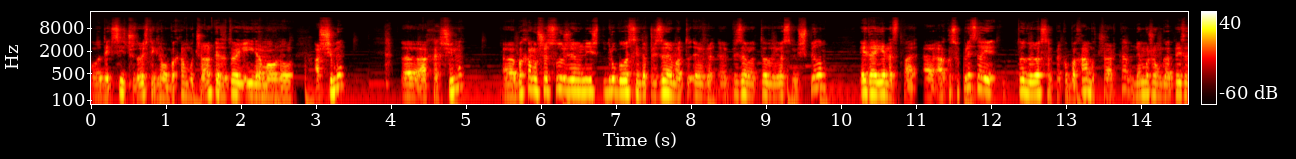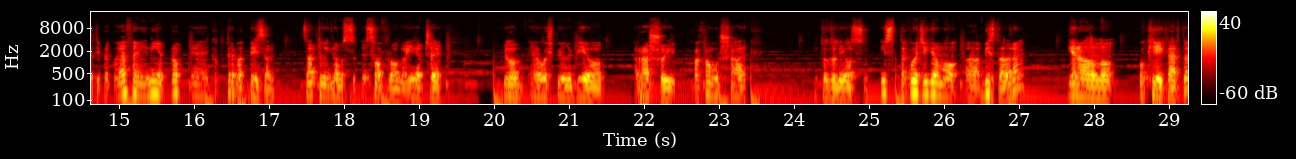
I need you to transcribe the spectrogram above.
od Exit čudovište igramo Bahamu Čanka, zato igramo onu Ashimu, uh, Ahashimu. Uh, Bahamu što služi ništa drugo osim da prizovemo, uh, prizovemo Totally Awesome i špilom, E da je jedna stvar, ako su to da sam preko Bahamu čarka, ne možemo ga priznati preko Jafan jer nije kako treba prizvan. Zato igramo sva froga. Inače, bilo, e, ovo špil bi bio Rašo i Bahamu Shark, to da li 8. Isto također igramo uh, Beast Dwellera, generalno ok karta,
